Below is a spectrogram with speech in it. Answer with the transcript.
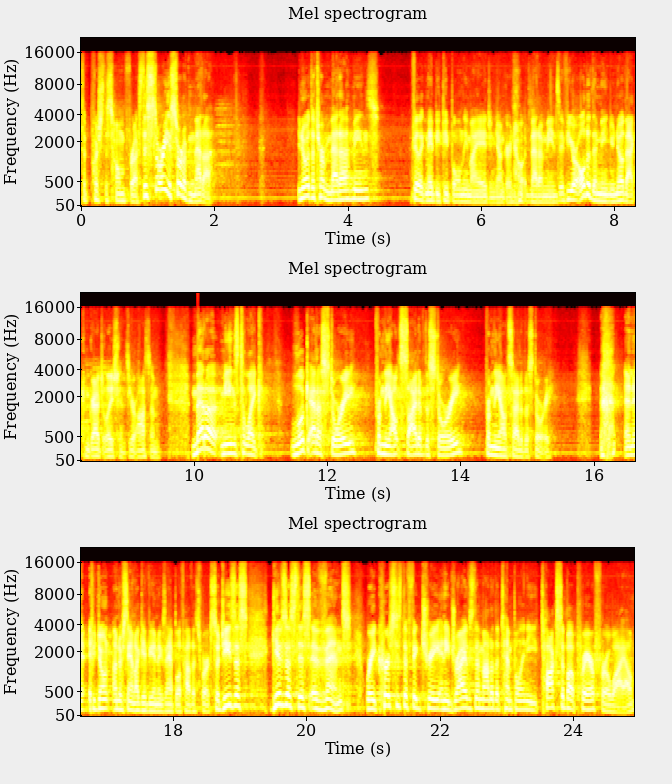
to push this home for us, this story is sort of meta. You know what the term meta means? I feel like maybe people only my age and younger know what meta means. If you're older than me and you know that, congratulations, you're awesome. Meta means to like look at a story from the outside of the story, from the outside of the story. And if you don't understand, I'll give you an example of how this works. So, Jesus gives us this event where he curses the fig tree and he drives them out of the temple and he talks about prayer for a while.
